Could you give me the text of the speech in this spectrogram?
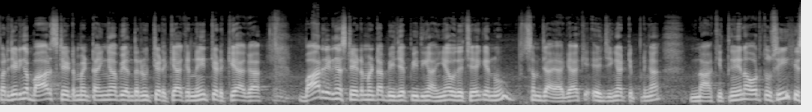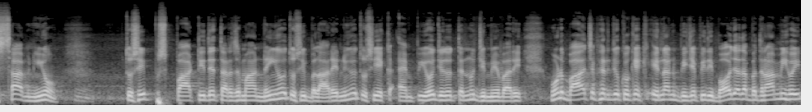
ਪਰ ਜਿਹੜੀਆਂ ਬਾਹਰ ਸਟੇਟਮੈਂਟ ਆਈਆਂ ਵੀ ਅੰਦਰ ਨੂੰ ਝਿੜਕਿਆ ਕਿ ਨਹੀਂ ਝਿੜਕਿਆ ਹੈਗਾ ਬਾਹਰ ਜਿਹੜੀਆਂ ਸਟੇਟਮੈਂਟਾਂ ਬੀਜੇਪੀ ਦੀਆਂ ਆਈਆਂ ਉਹਦੇ 'ਚ ਇਹ ਕਿ ਇਹਨੂੰ ਸਮਝਾਇਆ ਗਿਆ ਕਿ ਇਹ ਜਿਹੀਆਂ ਟਿੱਪਣੀਆਂ ਨਾ ਕੀਤੀਆਂ ਨਾ ਔਰ ਤੁਸੀਂ ਹਿੱਸਾ ਵੀ ਨਹੀਂ ਹੋ। ਤੁਸੀਂ ਸ- ਪਾਰਟੀ ਦੇ ਤਰਜਮਾਨ ਨਹੀਂ ਹੋ, ਤੁਸੀਂ ਬੁਲਾਰੇ ਨਹੀਂ ਹੋ, ਤੁਸੀਂ ਇੱਕ ਐਮਪੀ ਹੋ ਜਦੋਂ ਤੈਨੂੰ ਜ਼ਿੰਮੇਵਾਰੀ ਹੁਣ ਬਾਅਦ ਚ ਫਿਰ ਜੋ ਕਿਉਂਕਿ ਇਹਨਾਂ ਨੂੰ ਬੀਜੇਪੀ ਦੀ ਬਹੁਤ ਜ਼ਿਆਦਾ ਬਦਨਾਮੀ ਹੋਈ।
